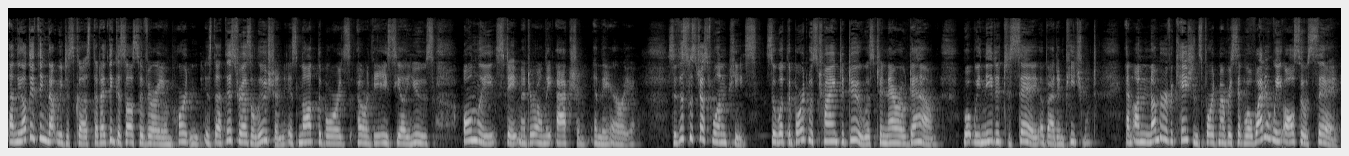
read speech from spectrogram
And the other thing that we discussed that I think is also very important is that this resolution is not the board's or the ACLU's only statement or only action in the area. So this was just one piece. So what the board was trying to do was to narrow down what we needed to say about impeachment. And on a number of occasions, board members said, well, why don't we also say,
